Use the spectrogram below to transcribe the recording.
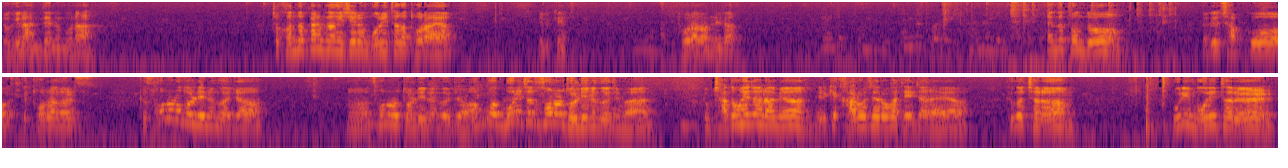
여기는 안 되는구나. 저 건너편 강의실은 모니터가 돌아요. 이렇게 돌아갑니다. 핸드폰도 여기 잡고 이렇게 돌아갈 수- 그 손으로 돌리는 거죠. 어, 손으로 돌리는 거죠. 어, 뭐 모니터도 손으로 돌리는 거지만 그럼 자동 회전하면 이렇게 가로 세로가 되잖아요. 그것처럼 우리 모니터를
